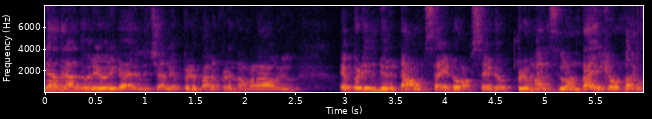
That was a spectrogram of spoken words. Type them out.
പലപ്പോഴും ഒരേ ഒരു കാര്യം എന്ന് വെച്ചാൽ എപ്പോഴും പലപ്പോഴും നമ്മൾ ആ ഒരു എപ്പോഴും ഇതിന്റെ ഒരു ഡൗൺ സൈഡോ അപ് സൈഡോ എപ്പോഴും മനസ്സിൽ ഉണ്ടായിരിക്കണം ഉള്ളൂ,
